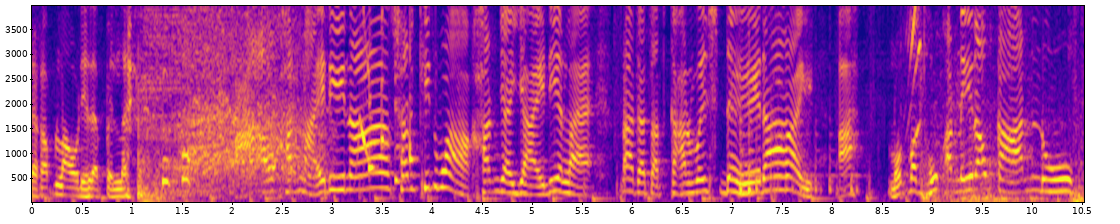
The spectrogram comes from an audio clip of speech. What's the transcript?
นะครับ เราเนี่ยแหละเป็นไรเอาคันไหนดีนะ ฉันคิดว่าคันใหญ่ๆเนี่ยแหละ น่าจะจัดการเวสเดย์ได้อะรถบรรทุกอันนี้แล้วกันดูไฟ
